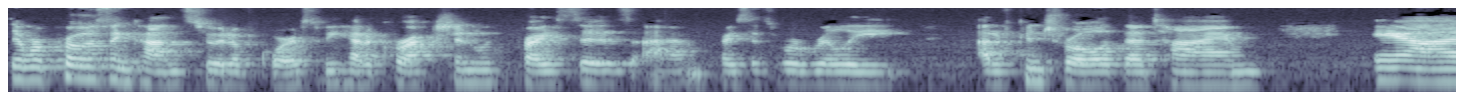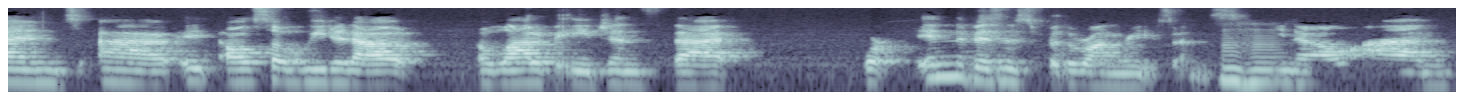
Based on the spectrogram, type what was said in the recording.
There were pros and cons to it, of course. We had a correction with prices. Um, prices were really out of control at that time. And uh, it also weeded out a lot of agents that were in the business for the wrong reasons. Mm-hmm. You know, um,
